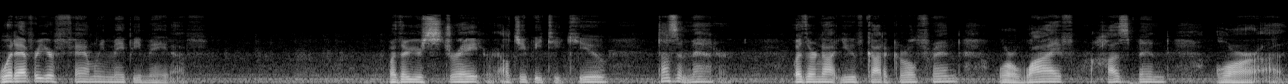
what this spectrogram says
Whatever your family may be made of, whether you're straight or LGBTQ, doesn't matter. Whether or not you've got a girlfriend or a wife or a husband or a,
